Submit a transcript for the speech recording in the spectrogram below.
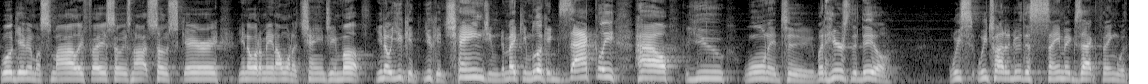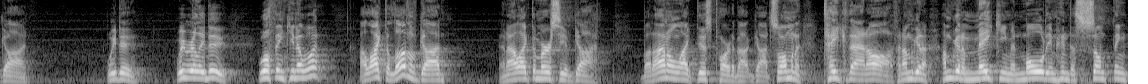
We'll give him a smiley face so he's not so scary. You know what I mean? I want to change him up. You know, you could you could change him to make him look exactly how you wanted to. But here's the deal we, we try to do the same exact thing with God. We do. We really do. We'll think, you know what? I like the love of God and I like the mercy of God, but I don't like this part about God. So I'm going to take that off and I'm going to I'm going to make him and mold him into something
